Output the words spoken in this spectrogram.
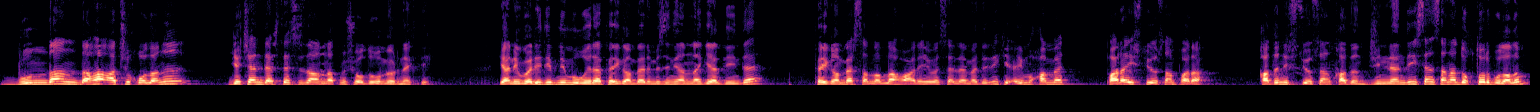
Bundan daha açık olanı geçen derste size anlatmış olduğum örnekti. Yani Velid İbni Mughire peygamberimizin yanına geldiğinde peygamber sallallahu aleyhi ve selleme dedi ki ey Muhammed para istiyorsan para, kadın istiyorsan kadın, cinlendiysen sana doktor bulalım.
